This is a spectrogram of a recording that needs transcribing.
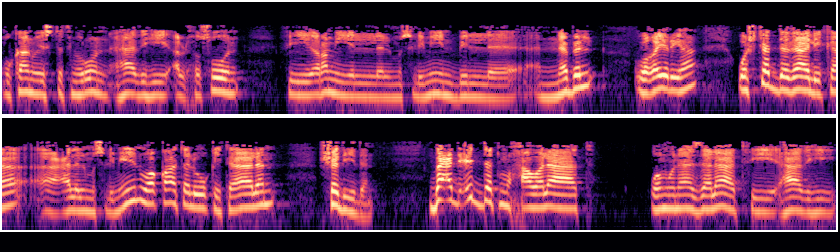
وكانوا يستثمرون هذه الحصون في رمي المسلمين بالنبل وغيرها. واشتد ذلك على المسلمين وقاتلوا قتالا شديدا. بعد عدة محاولات ومنازلات في هذه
